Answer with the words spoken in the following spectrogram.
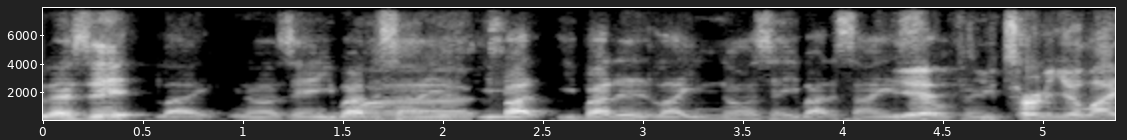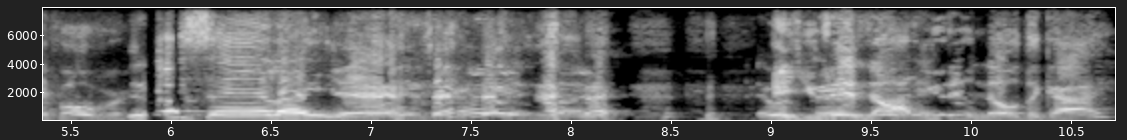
that's it. Like, you know what I'm saying? You about what? to sign you about you about to like you know what I'm saying, you about to sign yourself yeah, you turning your life over. You know what I'm saying? Like yeah, it's crazy. Like it was and you crazy. didn't know didn't, you didn't know the guy?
